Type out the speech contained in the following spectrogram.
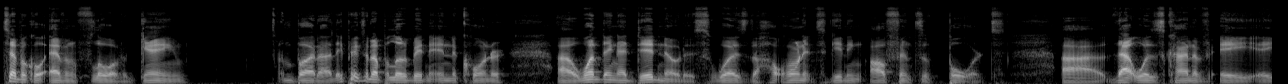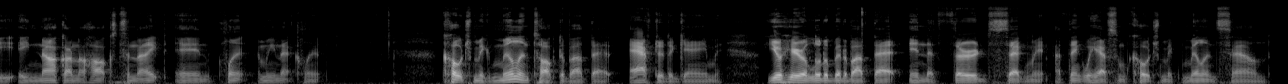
typical ebb and flow of a game. But uh, they picked it up a little bit in the corner. Uh, one thing I did notice was the Hornets getting offensive boards. Uh, that was kind of a, a, a knock on the Hawks tonight. And Clint, I mean, not Clint, Coach McMillan talked about that after the game. You'll hear a little bit about that in the third segment. I think we have some Coach McMillan sound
